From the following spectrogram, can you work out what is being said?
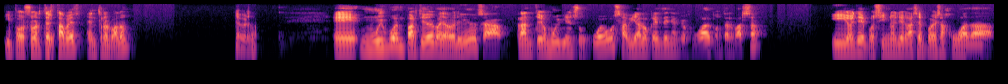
Y por suerte esta vez entró el balón. De verdad. Eh, muy buen partido del Valladolid, o sea, planteó muy bien su juego, sabía lo que tenía que jugar contra el Barça. Y oye, pues si no llegase por esa jugada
